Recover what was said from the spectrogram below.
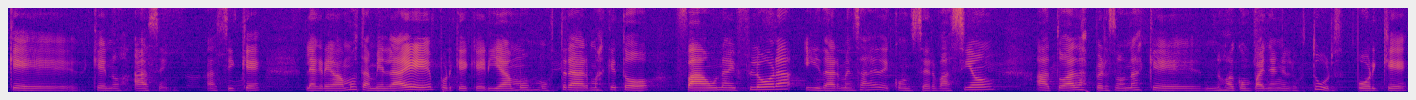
que, que nos hacen. Así que le agregamos también la E porque queríamos mostrar más que todo fauna y flora y dar mensajes de conservación a todas las personas que nos acompañan en los tours, porque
